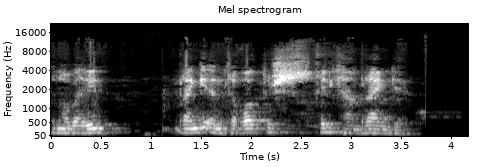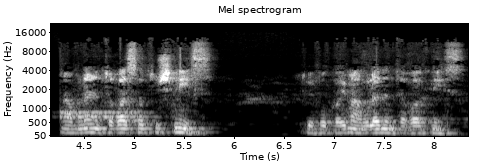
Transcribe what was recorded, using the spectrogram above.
بنابراین رنگ انتقاد توش خیلی کم رنگه معمولا انتقاد اصلا توش نیست. توی فکاهی معمولا انتقاد نیست.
